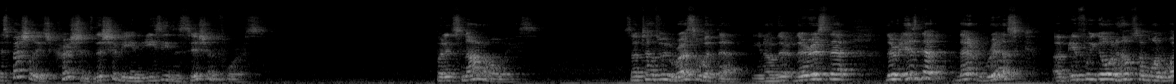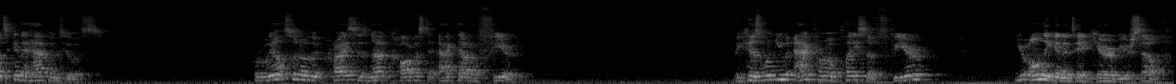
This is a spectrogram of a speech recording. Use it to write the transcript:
Especially as Christians, this should be an easy decision for us. But it's not always. Sometimes we wrestle with that. You know, there, there is that there is that, that risk of if we go and help someone, what's going to happen to us? But we also know that Christ has not called us to act out of fear. Because when you act from a place of fear, you're only going to take care of yourself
